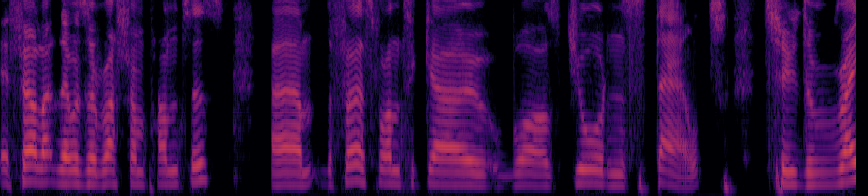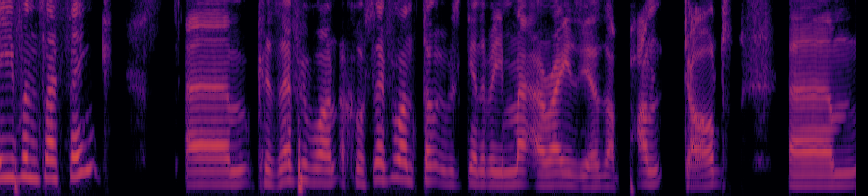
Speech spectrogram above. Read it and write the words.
It felt like there was a rush on punters. Um, the first one to go was Jordan Stout to the Ravens, I think because um, everyone, of course, everyone thought it was going to be Matt the punt god, um,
